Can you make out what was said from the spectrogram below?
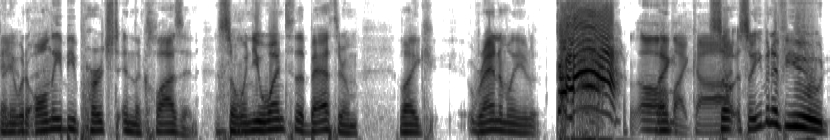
it would only be perched in the closet. So when you went to the bathroom, like randomly, it oh like, my god So so even if you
